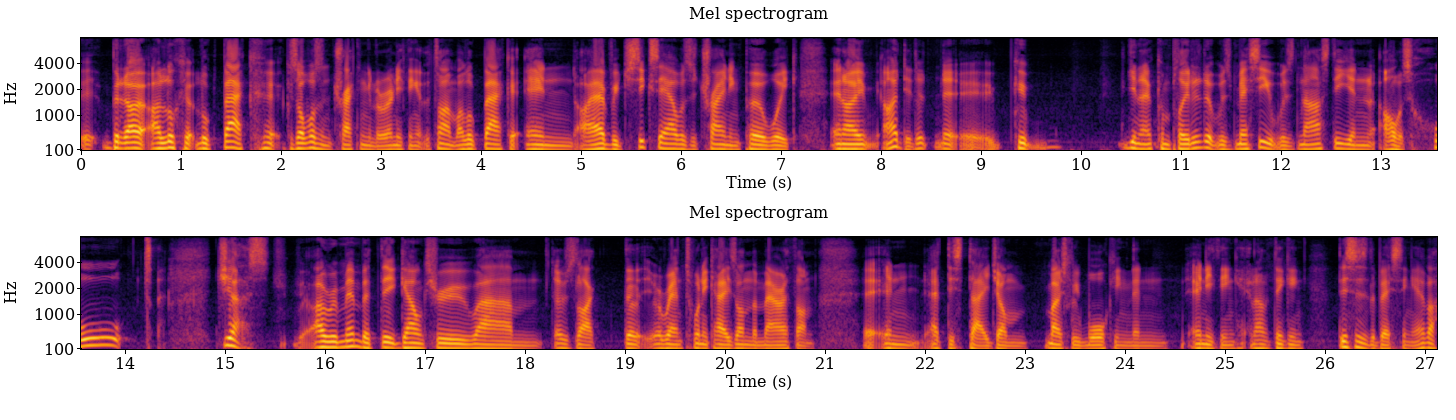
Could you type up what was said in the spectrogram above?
Uh, but I, I look at look back because I wasn't tracking it or anything at the time. I look back and I averaged six hours of training per week, and I I did it. Uh, you know, completed. It was messy. It was nasty, and I was hooked. Just I remember the, going through. Um, it was like the, around 20 k's on the marathon, and at this stage I'm mostly walking than anything, and I'm thinking this is the best thing ever.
